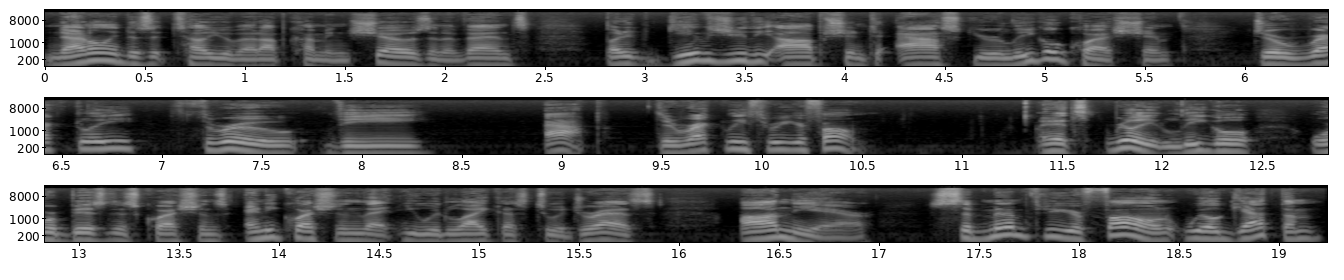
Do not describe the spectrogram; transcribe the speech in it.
not only does it tell you about upcoming shows and events, but it gives you the option to ask your legal question directly through the app, directly through your phone. And it's really legal or business questions, any question that you would like us to address on the air, submit them through your phone. We'll get them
